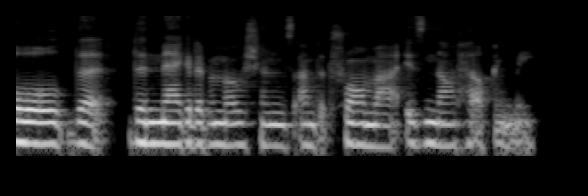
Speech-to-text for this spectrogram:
all the the negative emotions and the trauma is not helping me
